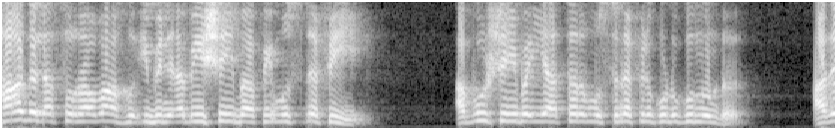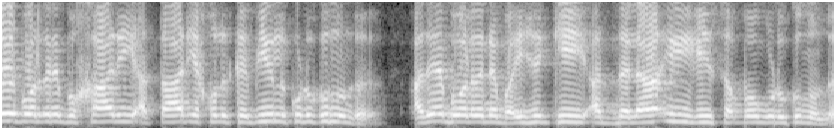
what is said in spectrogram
ഹാദൽ അസുർ റവാഹു ഇബ്നു അബി ഷൈബ ഫി മുസ്നഫി. അബൂ ഷൈബ ഈ അസർ മുസ്നഫിൽ കൊടുക്കുന്നുണ്ട്. അതേപോലെ തന്നെ ബുഖാരി അത്താരിഖുൽ കബീറിൽ കൊടുക്കുന്നുണ്ട്. അതേപോലെ തന്നെ ബൈഹക്കി അദ്ദലായിൽ ഈ സംഭവം കൊടുക്കുന്നുണ്ട്.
